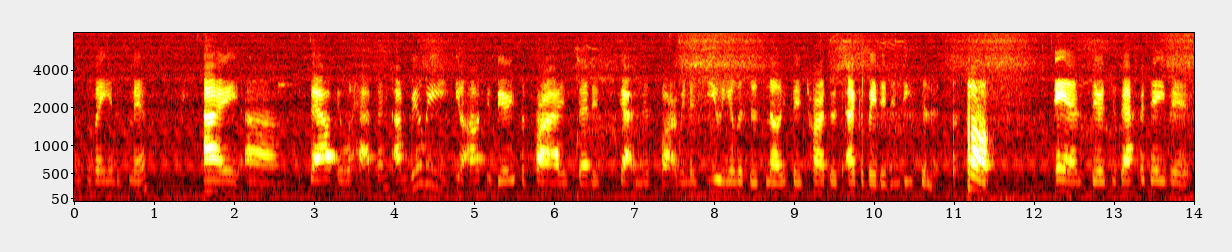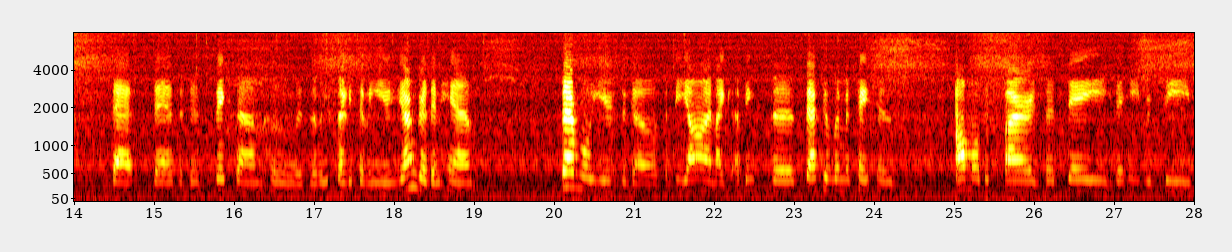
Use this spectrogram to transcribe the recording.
Pennsylvania dismissed. I um, doubt it will happen. I'm really, you know, honestly very surprised that it's gotten this far. I mean, as you and your listeners know, he's been charged with aggravated indecent assault, and there's this affidavit that says that this victim, who is at least 37 years younger than him, several years ago, beyond, like, I think the statute of limitations almost expired the day that he received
